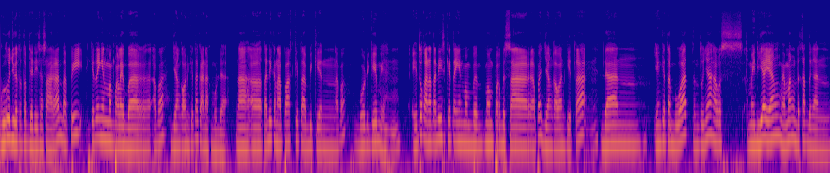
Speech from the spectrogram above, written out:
guru juga tetap jadi sasaran, tapi kita ingin memperlebar apa jangkauan kita ke anak muda. Nah eh, tadi kenapa kita bikin apa board game ya? Mm-mm. Itu karena tadi kita ingin membe- memperbesar apa jangkauan kita dan yang kita buat tentunya harus media yang memang dekat dengan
